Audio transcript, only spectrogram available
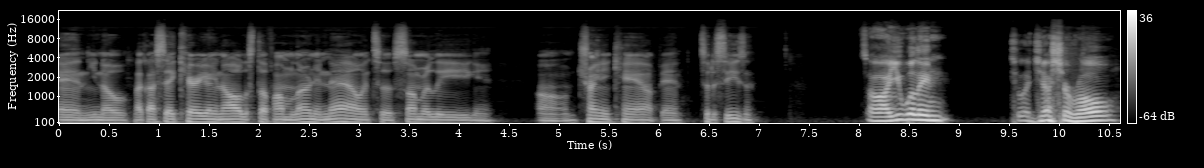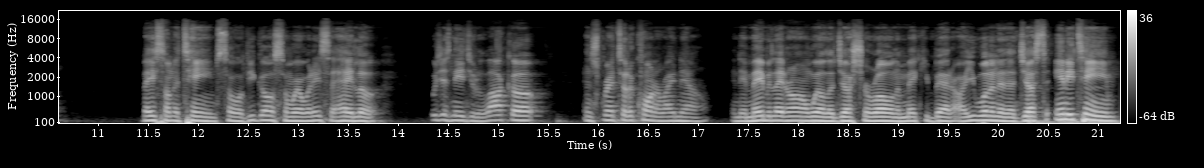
And, you know, like I said, carrying all the stuff I'm learning now into summer league and um, training camp and to the season. So are you willing to adjust your role based on the team. So if you go somewhere where they say, hey, look, we just need you to lock up and sprint to the corner right now. And then maybe later on we'll adjust your role and make you better. Are you willing to adjust to any team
